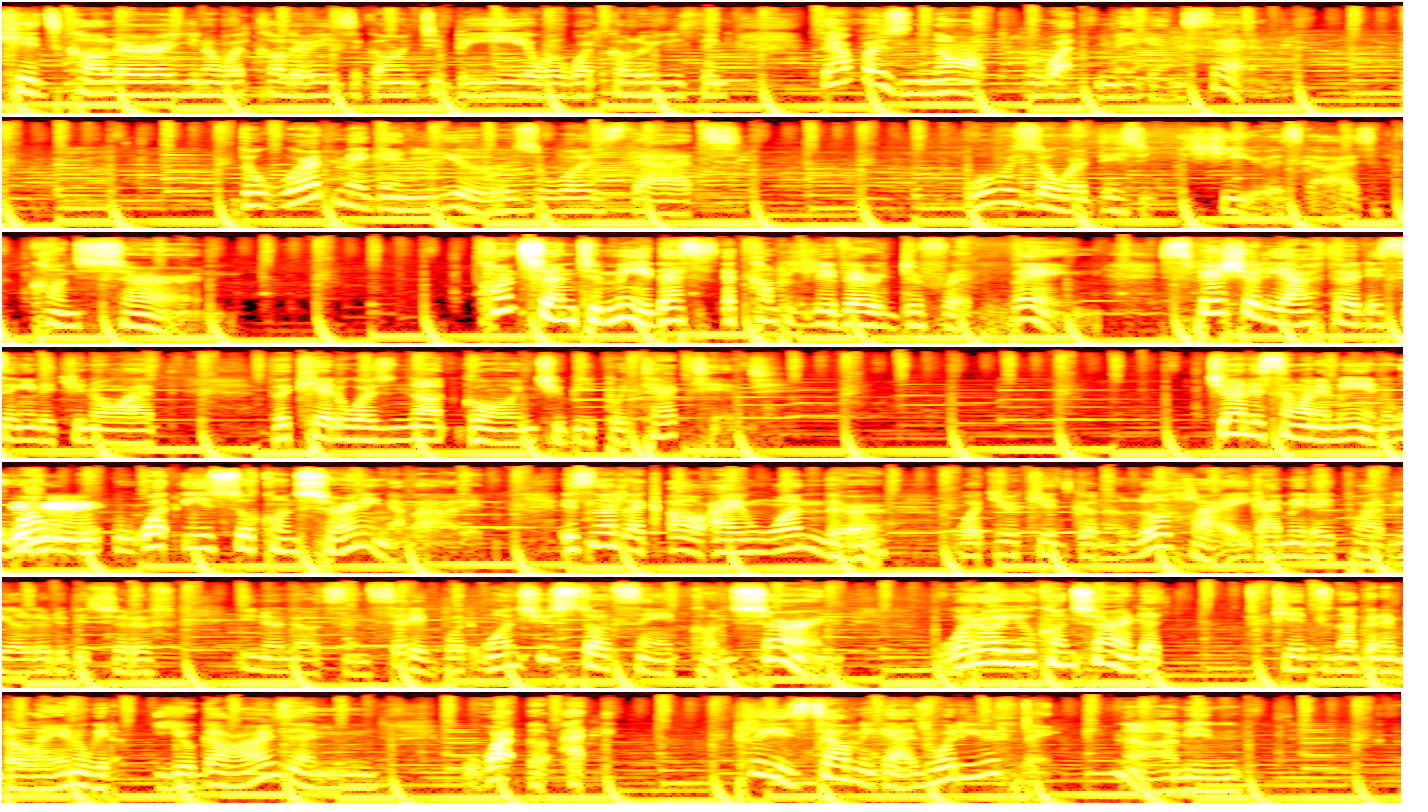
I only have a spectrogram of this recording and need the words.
kids' color, you know, what color is it going to be, or what color you think. That was not what Meghan said. The word Meghan used was that what was the word this she used, guys? Concern. Concern to me, that's a completely very different thing. Especially after they're saying that, you know what, the kid was not going to be protected. Do you understand what I mean? Mhm. What what is so concerning about it? It's not like, oh, I wonder what your kid's gonna look like. I mean, they probably a little bit sort of, you know, not sensitive. But once you start saying concern, what are you concerned that kid's not gonna blend with you guys? And what? I, please tell me, guys, what do you think? No, I mean,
